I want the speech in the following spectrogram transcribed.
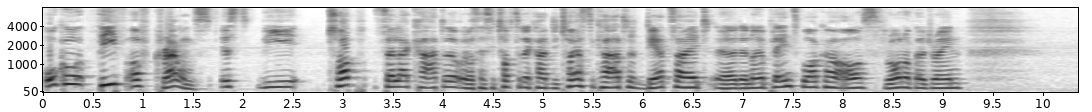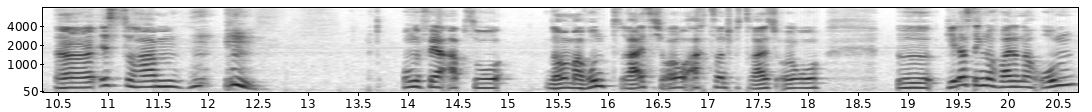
Oko Thief of Crowns ist die Top-Seller-Karte, oder was heißt die Top-Seller-Karte? Die teuerste Karte derzeit, äh, der neue Planeswalker aus Throne of Eldraine, äh, ist zu haben ungefähr ab so, sagen wir mal, rund 30 Euro, 28 bis 30 Euro. Äh, geht das Ding noch weiter nach oben?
